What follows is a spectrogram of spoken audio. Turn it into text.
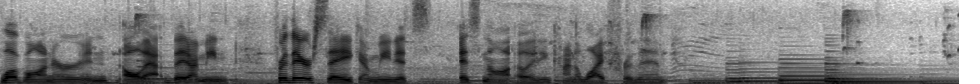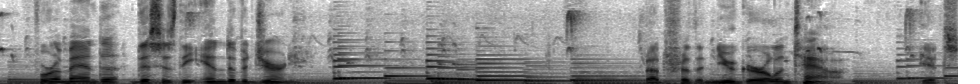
love on her, and all that, but I mean, for their sake, I mean, it's, it's not any kind of life for them. For Amanda, this is the end of a journey. But for the new girl in town, it's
